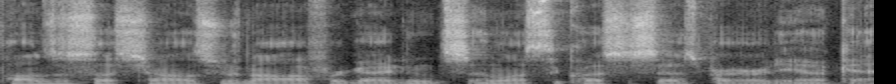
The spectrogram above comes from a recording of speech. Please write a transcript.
Pawns with such knowledge will not offer guidance unless the quest is set as priority. Okay.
